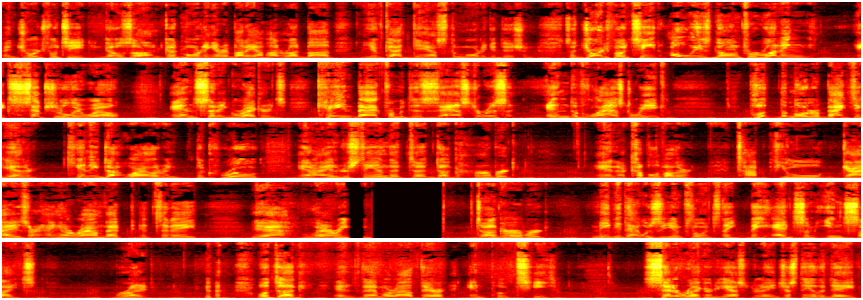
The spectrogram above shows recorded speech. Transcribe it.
And George Poteet goes on. Good morning, everybody. I'm Hot Rod Bob. You've got gas, the morning edition. So, George Poteet, always known for running exceptionally well and setting records, came back from a disastrous end of last week, put the motor back together. Kenny Duttweiler and the crew, and I understand that uh, Doug Herbert and a couple of other top fuel guys are hanging around that pit today. Yeah, Larry, Doug Herbert. Maybe that was the influence. They they had some insights. Right. well, Doug and them are out there, and Poteet set a record yesterday, just the other day,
